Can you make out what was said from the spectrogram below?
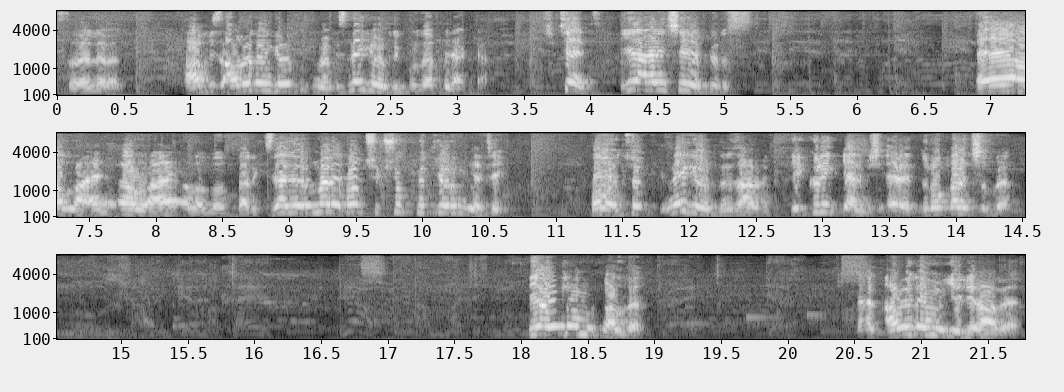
Sırayla ver. Abi biz Avedon gördük mü? Biz ne gördük burada? Bir dakika. Chat. Yine aynı şey yapıyoruz. Eyvallah, eyvallah, eyvallah dostlar. Güzel yorumlar yapalım çünkü çok kötü yorum gelecek. Baba çok ne gördünüz abi? Gekuring gelmiş. Evet, droplar açıldı. Bir Avedon mu kaldı? Yani Avedon mu geliyor abi?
